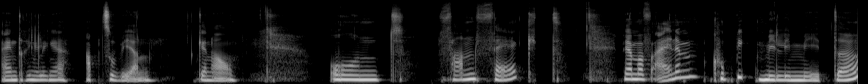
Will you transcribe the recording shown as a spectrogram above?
Eindringlinge abzuwehren. Genau. Und Fun Fact: Wir haben auf einem Kubikmillimeter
